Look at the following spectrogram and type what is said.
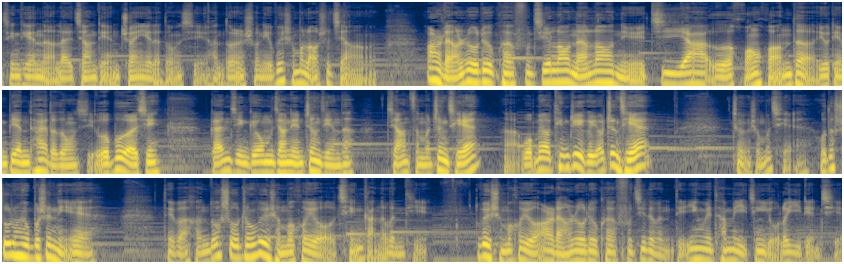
今天呢，来讲点专业的东西。很多人说你为什么老是讲二两肉、六块腹肌、捞男捞女、鸡鸭鹅黄黄的，有点变态的东西，恶不恶心？赶紧给我们讲点正经的，讲怎么挣钱啊！我们要听这个，要挣钱，挣什么钱？我的受众又不是你，对吧？很多受众为什么会有情感的问题？为什么会有二两肉六块腹肌的问题？因为他们已经有了一点钱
